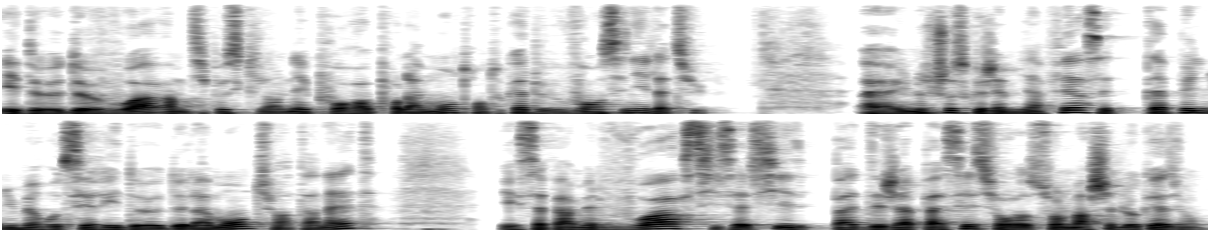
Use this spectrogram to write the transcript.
et de, de voir un petit peu ce qu'il en est pour, pour la montre, en tout cas de vous renseigner là-dessus. Euh, une autre chose que j'aime bien faire, c'est de taper le numéro de série de, de la montre sur Internet, et ça permet de voir si celle-ci n'est pas déjà passée sur, sur le marché de l'occasion.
